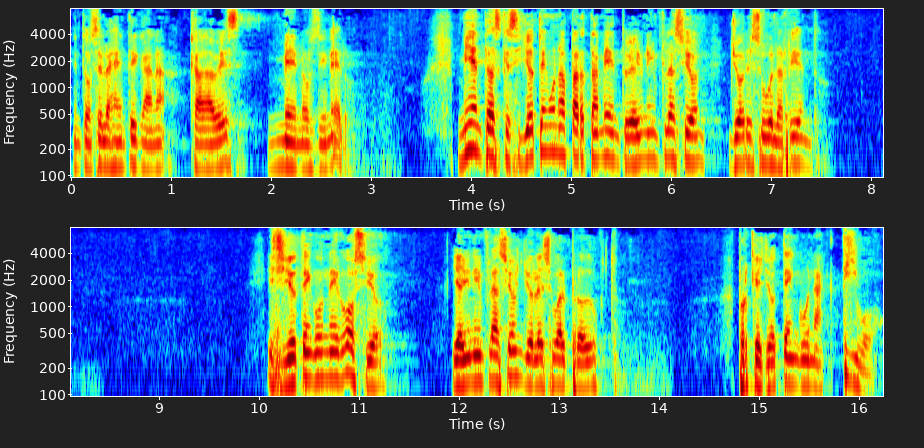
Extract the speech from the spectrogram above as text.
Entonces la gente gana cada vez menos dinero. Mientras que si yo tengo un apartamento y hay una inflación, yo le subo el arriendo. Y si yo tengo un negocio y hay una inflación, yo le subo el producto. Porque yo tengo un activo.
